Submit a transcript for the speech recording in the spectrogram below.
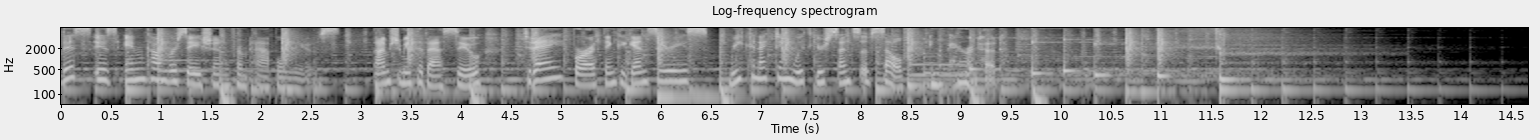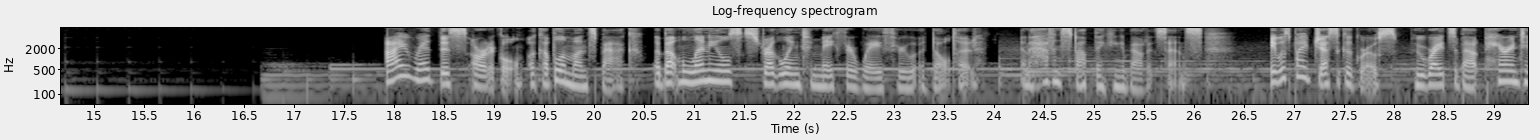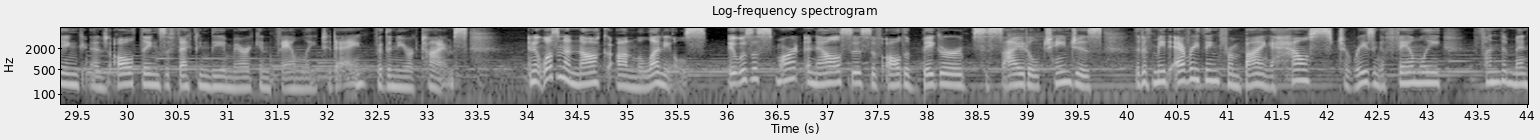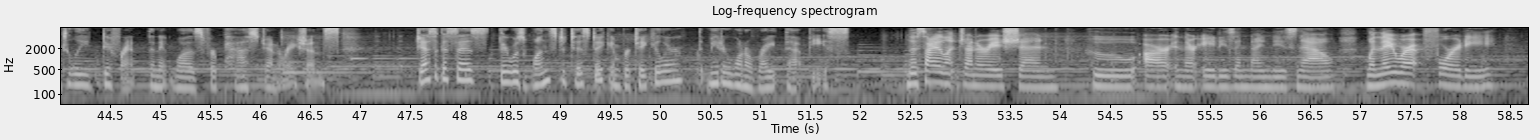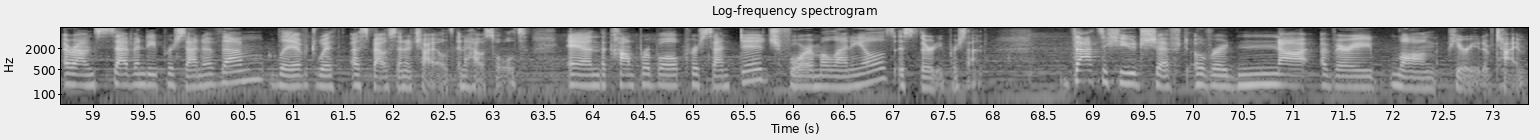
This is In Conversation from Apple News. I'm Shumita Basu. Today, for our Think Again series, reconnecting with your sense of self in parenthood. I read this article a couple of months back about millennials struggling to make their way through adulthood, and I haven't stopped thinking about it since. It was by Jessica Grose, who writes about parenting and all things affecting the American family today for the New York Times. And it wasn't a knock on millennials. It was a smart analysis of all the bigger societal changes that have made everything from buying a house to raising a family fundamentally different than it was for past generations. Jessica says there was one statistic in particular that made her want to write that piece. The silent generation who are in their 80s and 90s now, when they were at 40, around 70% of them lived with a spouse and a child in a household. And the comparable percentage for millennials is 30%. That's a huge shift over not a very long period of time.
